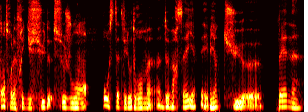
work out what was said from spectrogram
contre l'Afrique du Sud se jouant au stade Vélodrome de Marseille, eh bien tu euh, peines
